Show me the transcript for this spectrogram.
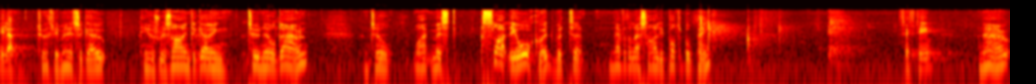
11. Two or three minutes ago, he was resigned to going 2-0 down until White missed a slightly awkward but uh, nevertheless highly potable pink. 15. Now,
